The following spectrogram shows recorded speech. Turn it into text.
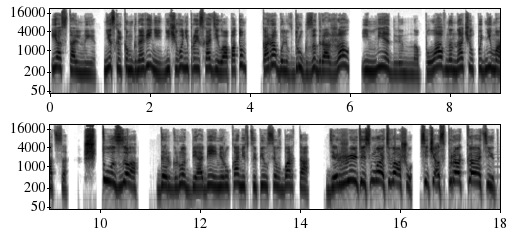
и остальные. Несколько мгновений ничего не происходило, а потом корабль вдруг задрожал и медленно, плавно начал подниматься. «Что за...» Дер Гробби обеими руками вцепился в борта. «Держитесь, мать вашу! Сейчас прокатит!»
